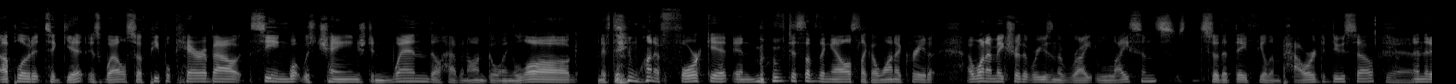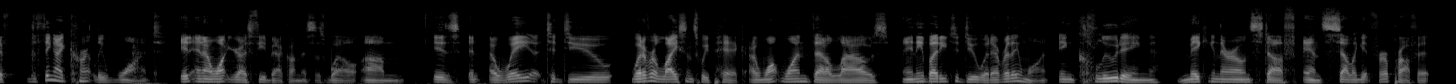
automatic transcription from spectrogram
upload it to Git as well. So if people care about seeing what was changed and when, they'll have an ongoing log. And if they want to fork it and move to something else, like I want to create, a, I want to make sure that we're using the right license so that they feel empowered to do so. Yeah. And that if the thing I currently want, and and I want your guys' feedback on this as well, um, is an, a way to do whatever license we pick. I want one that allows anybody to do whatever they want, including making their own stuff and selling it for a profit,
